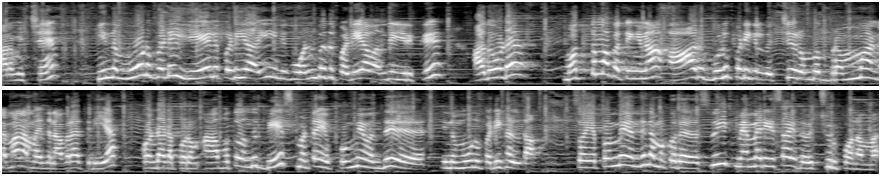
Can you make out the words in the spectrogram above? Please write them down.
ஆரம்பிச்சேன். இந்த மூணு படி ஏழு படியாகி இன்னைக்கு ஒன்பது படியா வந்து இருக்கு. அதோட மொத்தமா பாத்தீங்கன்னா ஆறு குழுப்படிகள் வச்சு ரொம்ப பிரம்மாண்டமா நம்ம இந்த நவராத்திரிய கொண்டாட போறோம். ஆக மொத்தம் வந்து பேஸ் மட்டும் எப்பவுமே வந்து இந்த மூணு படிகள் தான். ஸோ எப்பவுமே வந்து நமக்கு ஒரு ஸ்வீட் மெமரிஸா இதை வச்சிருப்போம் நம்ம.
